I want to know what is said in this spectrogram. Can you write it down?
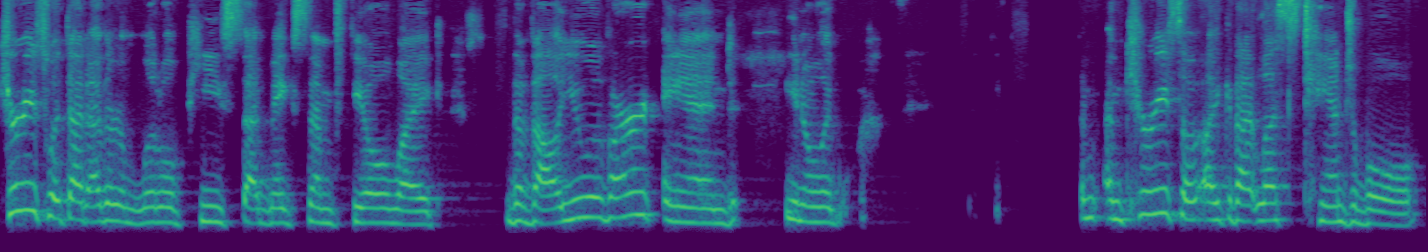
curious what that other little piece that makes them feel like the value of art and you know like I'm, I'm curious of like that less tangible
